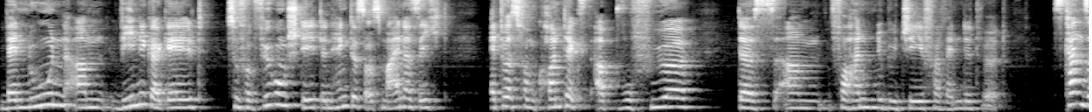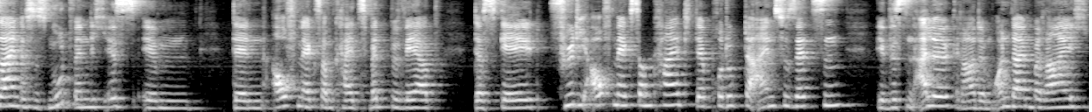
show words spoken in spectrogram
Wenn nun ähm, weniger Geld zur Verfügung steht, dann hängt es aus meiner Sicht etwas vom Kontext ab, wofür das ähm, vorhandene Budget verwendet wird. Es kann sein, dass es notwendig ist, im, den Aufmerksamkeitswettbewerb das Geld für die Aufmerksamkeit der Produkte einzusetzen. Wir wissen alle, gerade im Online-Bereich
